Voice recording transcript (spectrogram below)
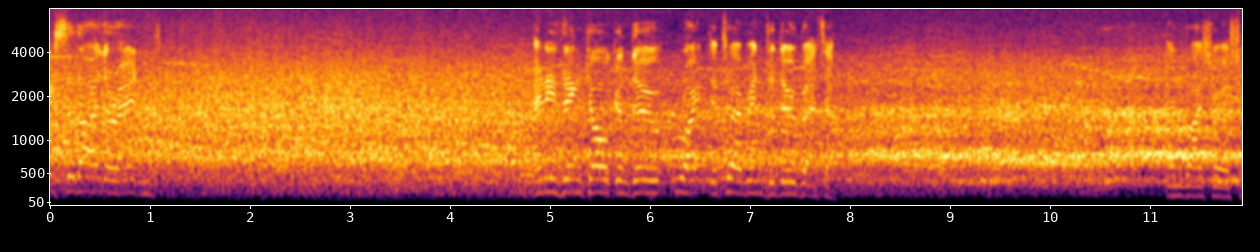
At either end. Anything Cole can do, Wright determined to do better. And vice versa.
